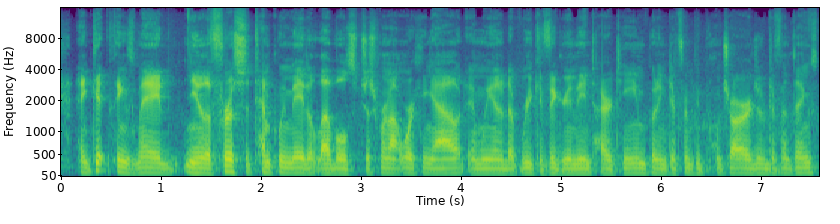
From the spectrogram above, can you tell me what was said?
and get things made. You know, the first attempt we made at levels just were not working out, and we ended up reconfiguring the entire team, putting different people in charge of different things.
